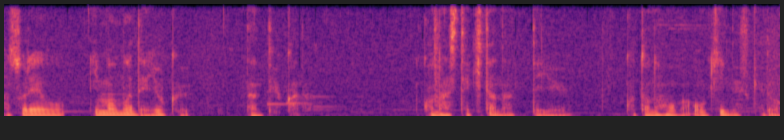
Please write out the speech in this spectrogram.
まあ、それを今までよく何て言うかなこなしてきたなっていうことの方が大きいんですけど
